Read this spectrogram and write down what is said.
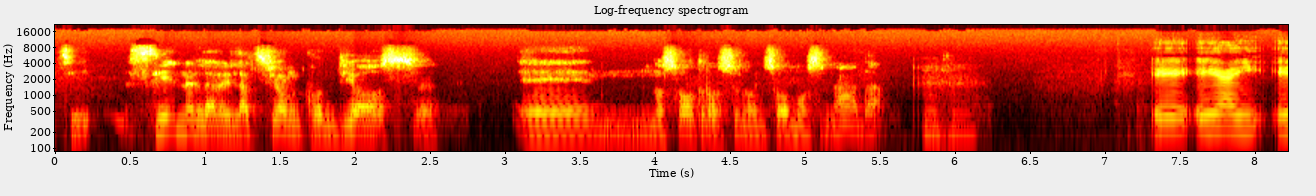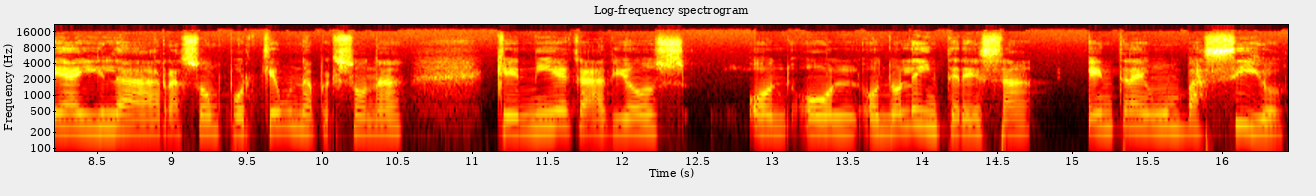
Sí. Si en la relación con Dios eh, nosotros no somos nada. Uh -huh. eh, he, ahí, he ahí la razón por qué una persona que niega a Dios o, o, o no le interesa entra en un vacío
